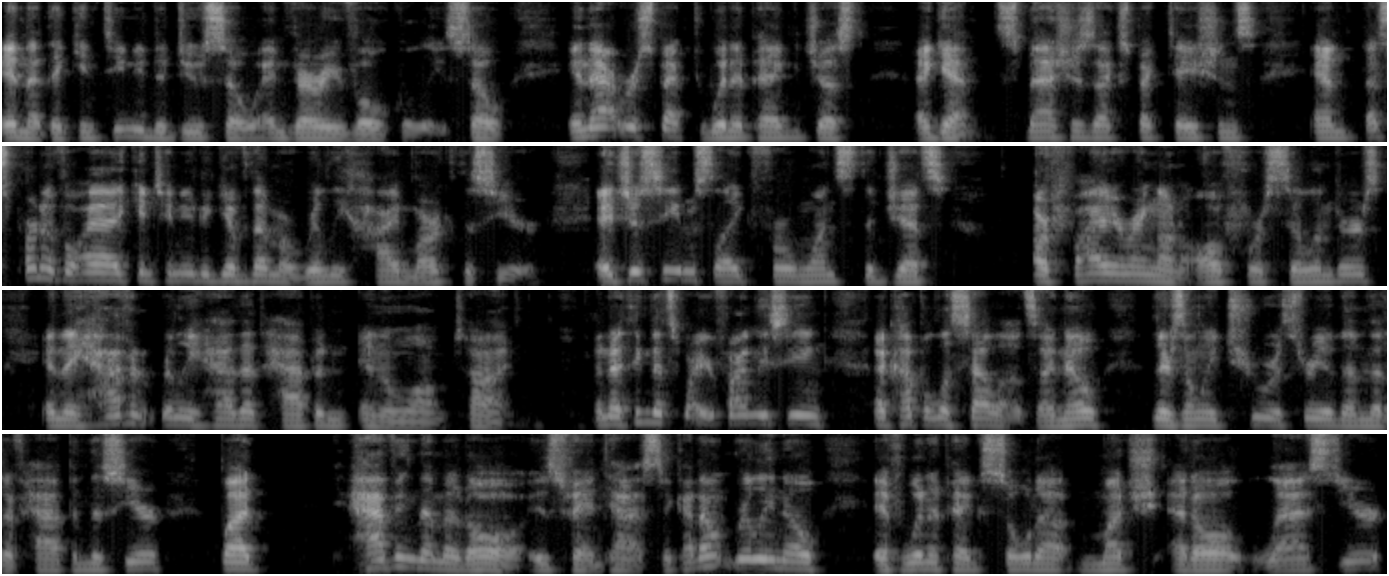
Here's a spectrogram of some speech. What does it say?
and that they continue to do so and very vocally. So, in that respect, Winnipeg just again smashes expectations and that's part of why i continue to give them a really high mark this year it just seems like for once the jets are firing on all four cylinders and they haven't really had that happen in a long time and i think that's why you're finally seeing a couple of sellouts i know there's only two or three of them that have happened this year but having them at all is fantastic. I don't really know if Winnipeg sold out much at all last year,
